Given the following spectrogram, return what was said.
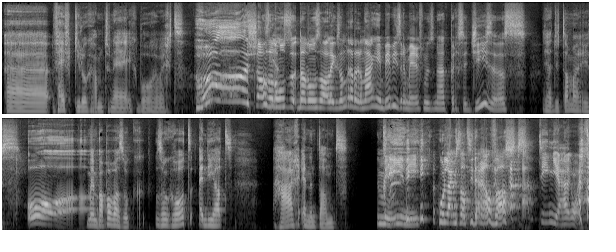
eh vijf kilogram toen hij geboren werd. Oh, chance dat, Ja. onze, dat onze Alexandra daarna geen baby's er meer heeft moeten uitpersen. Jesus. Ja, doe dat maar eens. Oh. Mijn papa was ook zo groot en die had haar en een tand. Meen je niet? Hoe lang zat hij daar al vast? Tien jaar was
